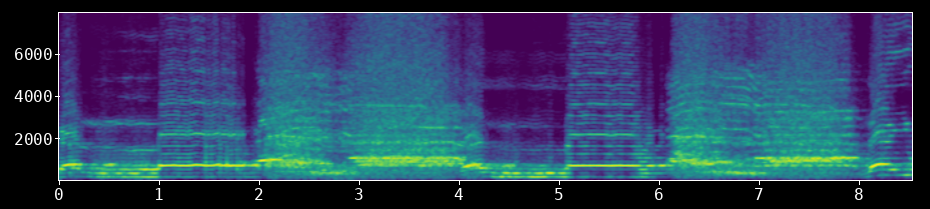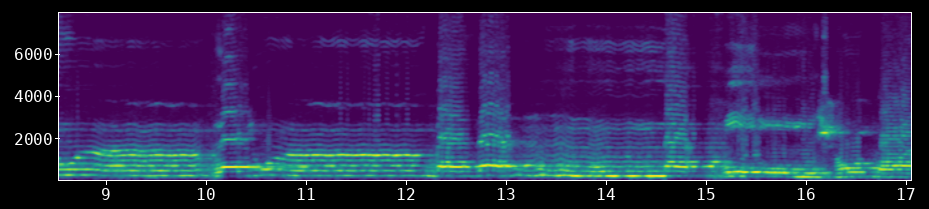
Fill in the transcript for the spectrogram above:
কাল্লা কাল্লা لا ين- لا ينبذن في الحطمة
